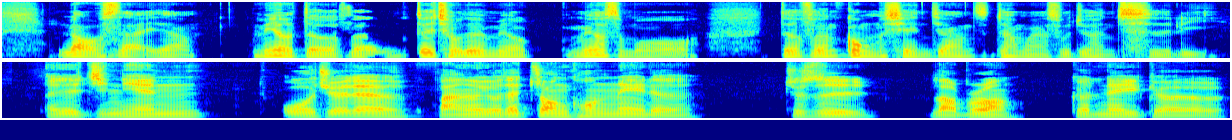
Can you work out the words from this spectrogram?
落赛这样，没有得分，对球队没有没有什么得分贡献，这样子对他们来说就很吃力。而且今天我觉得反而有在状况内的，就是老布朗。跟那个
